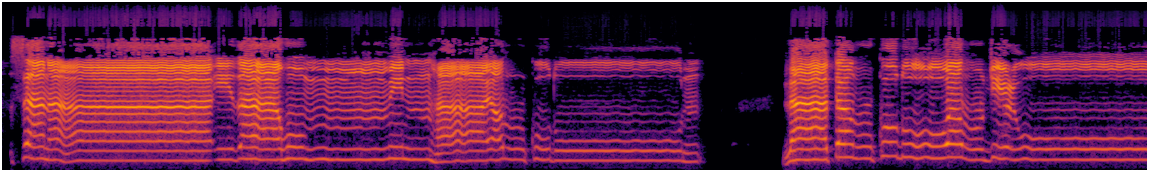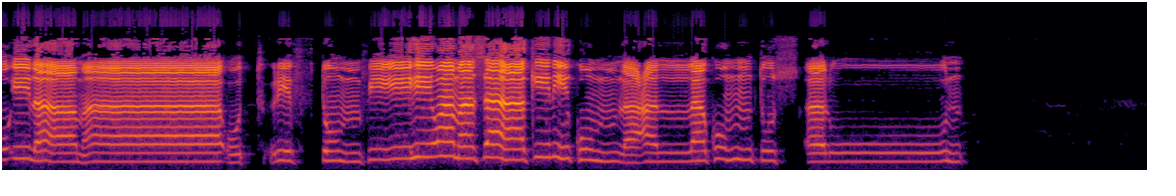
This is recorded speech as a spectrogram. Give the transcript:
بأسنا إذا هم منها يركضون لا تركضوا وارجعوا إلى ما أترفتم فيه ومساكنكم لعلكم تسألون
